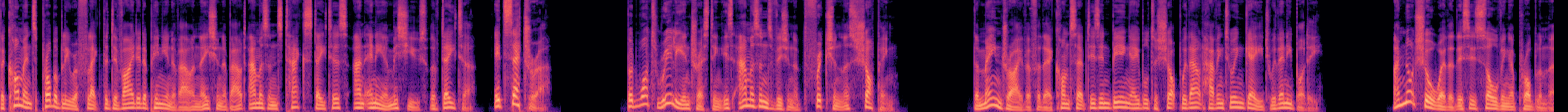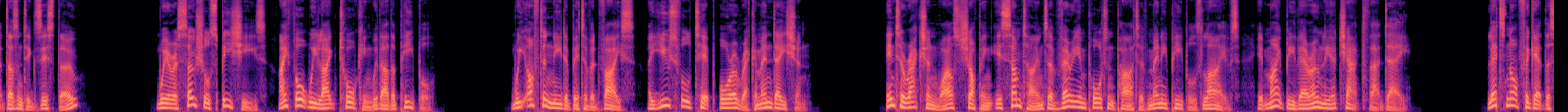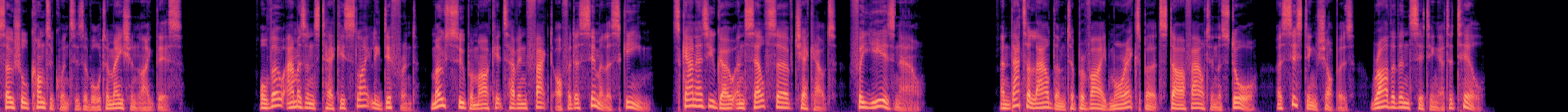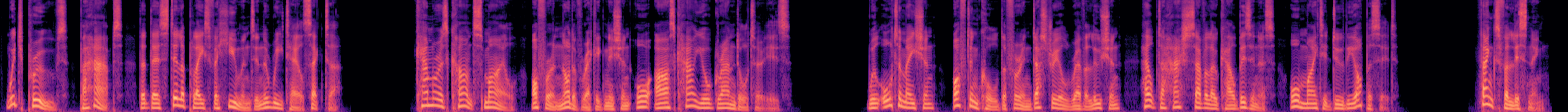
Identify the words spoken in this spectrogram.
The comments probably reflect the divided opinion of our nation about Amazon's tax status and any misuse of data, etc. But what's really interesting is Amazon's vision of frictionless shopping. The main driver for their concept is in being able to shop without having to engage with anybody. I'm not sure whether this is solving a problem that doesn't exist, though. We're a social species, I thought we liked talking with other people. We often need a bit of advice, a useful tip, or a recommendation. Interaction whilst shopping is sometimes a very important part of many people's lives, it might be their only a chat that day. Let's not forget the social consequences of automation like this. Although Amazon's tech is slightly different, most supermarkets have in fact offered a similar scheme scan as you go and self serve checkouts for years now. And that allowed them to provide more expert staff out in the store, assisting shoppers, rather than sitting at a till. Which proves, perhaps, that there's still a place for humans in the retail sector. Cameras can't smile, offer a nod of recognition, or ask how your granddaughter is. Will automation, often called the for industrial revolution, help to hash Savalocal business, or might it do the opposite? Thanks for listening.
